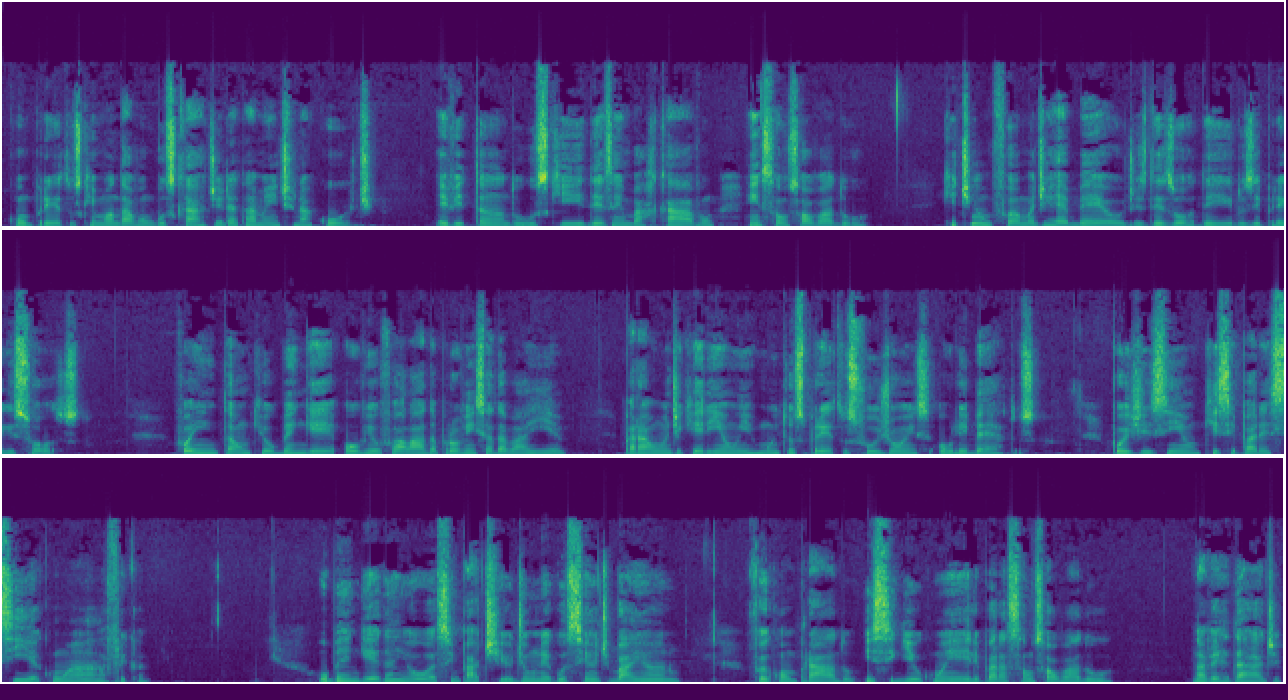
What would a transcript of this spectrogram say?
com pretos que mandavam buscar diretamente na corte, evitando os que desembarcavam em São Salvador que tinham fama de rebeldes, desordeiros e preguiçosos. Foi então que o Bengue ouviu falar da província da Bahia, para onde queriam ir muitos pretos fujões ou libertos, pois diziam que se parecia com a África. O Bengue ganhou a simpatia de um negociante baiano, foi comprado e seguiu com ele para São Salvador. Na verdade,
